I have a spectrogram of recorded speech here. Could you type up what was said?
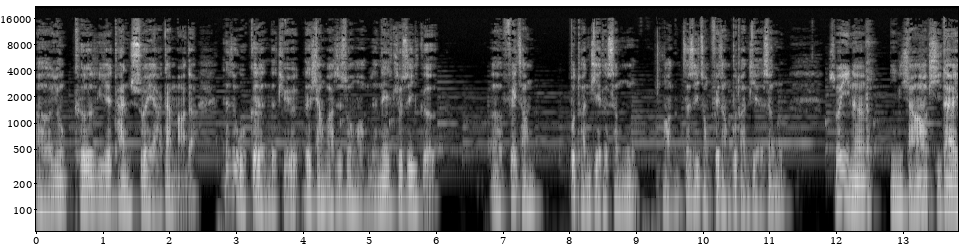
呃用磕一些碳税啊，干嘛的。但是我个人的觉的想法是说，哈，人类就是一个呃非常不团结的生物啊，这是一种非常不团结的生物。所以呢，你想要期待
